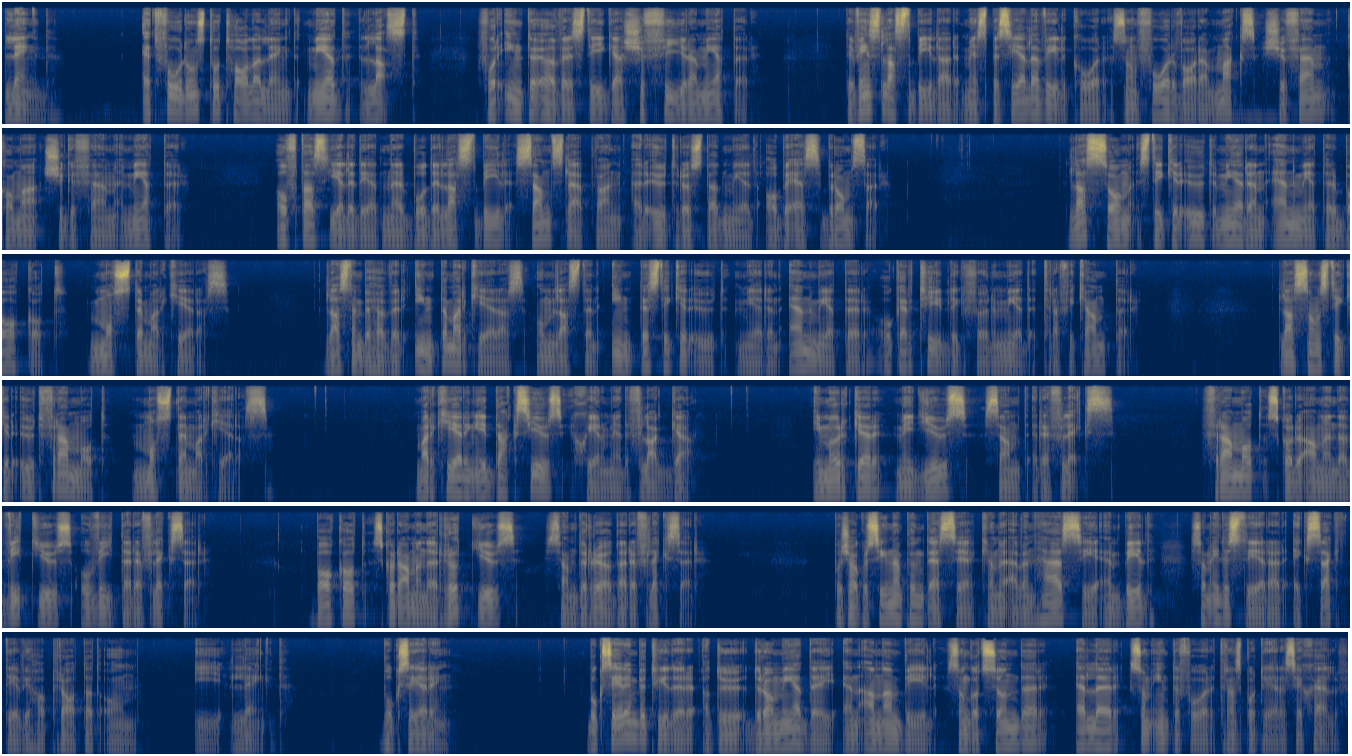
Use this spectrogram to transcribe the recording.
Längd. Ett fordons totala längd med last får inte överstiga 24 meter. Det finns lastbilar med speciella villkor som får vara max 25,25 meter. Oftast gäller det när både lastbil samt släpvagn är utrustad med ABS-bromsar. Last som sticker ut mer än en meter bakåt måste markeras. Lasten behöver inte markeras om lasten inte sticker ut mer än en meter och är tydlig för medtrafikanter. Glass som sticker ut framåt måste markeras. Markering i dagsljus sker med flagga. I mörker med ljus samt reflex. Framåt ska du använda vitt ljus och vita reflexer. Bakåt ska du använda rött ljus samt röda reflexer. På körkortssidan.se kan du även här se en bild som illustrerar exakt det vi har pratat om i längd. Boxering Boxering betyder att du drar med dig en annan bil som gått sönder eller som inte får transportera sig själv.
